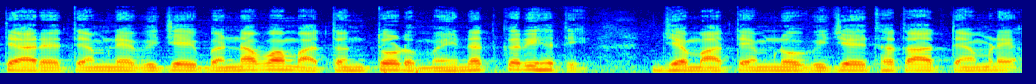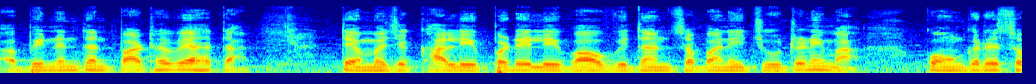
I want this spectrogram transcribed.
ત્યારે તેમને વિજય બનાવવામાં તનતોડ મહેનત કરી હતી. જેમાં તેમનો વિજય થતાં તેમણે અભિનંદન પાઠવ્યા હતા. તેમજ ખાલી પડેલી વાવ વિધાનસભાની ચૂંટણીમાં કોંગ્રેસ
